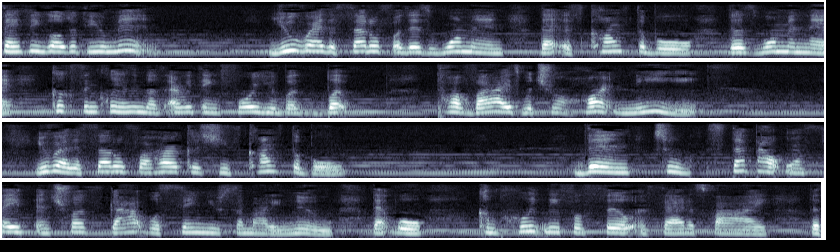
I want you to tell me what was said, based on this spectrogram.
Same thing goes with you men. You rather settle for this woman that is comfortable, this woman that cooks and cleans and does everything for you, but but provides what your heart needs. You rather settle for her because she's comfortable than to step out on faith and trust God will send you somebody new that will completely fulfill and satisfy the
